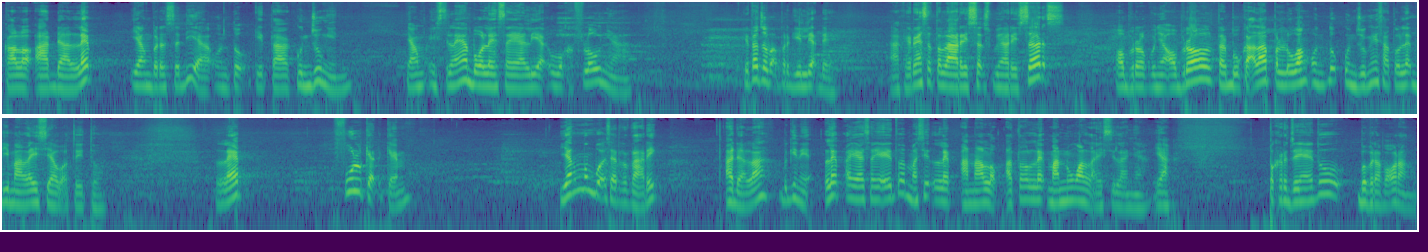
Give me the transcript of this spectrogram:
kalau ada lab yang bersedia untuk kita kunjungin, yang istilahnya boleh saya lihat workflow-nya, kita coba pergi lihat deh. Akhirnya setelah research punya research, obrol punya obrol, terbukalah peluang untuk kunjungi satu lab di Malaysia waktu itu. Lab full CAD CAM yang membuat saya tertarik adalah begini, lab ayah saya itu masih lab analog atau lab manual lah istilahnya, ya. Pekerjanya itu beberapa orang.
